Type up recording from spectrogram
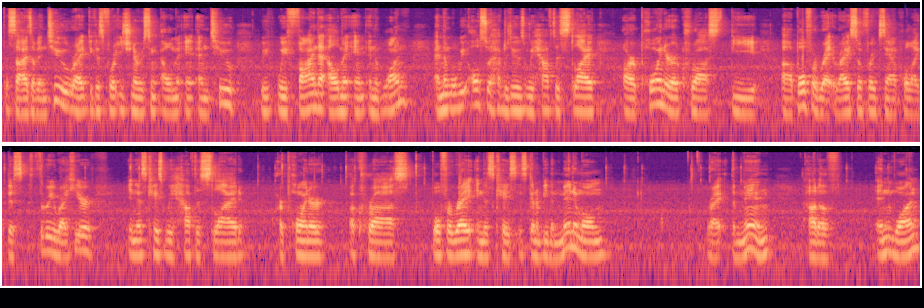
the size of n2, right? Because for each and every single element in n2, we, we find that element in n1. And then what we also have to do is we have to slide our pointer across the uh, both array, right? So for example, like this 3 right here, in this case, we have to slide our pointer across both array. In this case, it's going to be the minimum, right? The min out of n1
